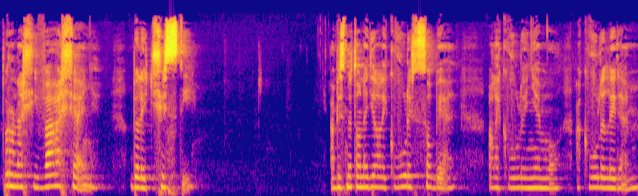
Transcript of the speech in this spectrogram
pro naší vášeň byly čistý. Aby jsme to nedělali kvůli sobě, ale kvůli němu a kvůli lidem.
